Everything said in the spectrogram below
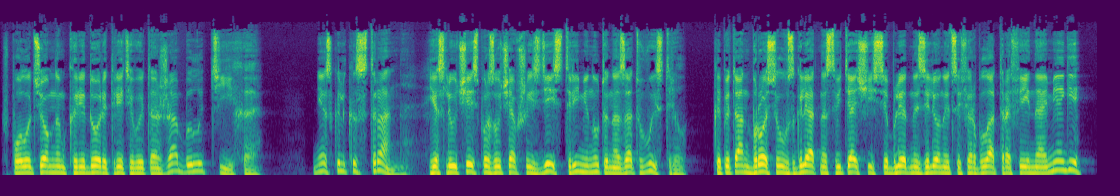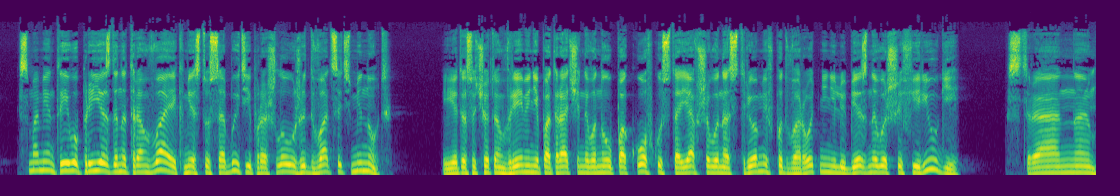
В полутемном коридоре третьего этажа было тихо. Несколько странно, если учесть прозвучавший здесь три минуты назад выстрел. Капитан бросил взгляд на светящийся бледно-зеленый циферблат трофейной «Омеги». С момента его приезда на трамвае к месту событий прошло уже 20 минут. И это с учетом времени, потраченного на упаковку стоявшего на стреме в подворотне нелюбезного шиферюги. Странно,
